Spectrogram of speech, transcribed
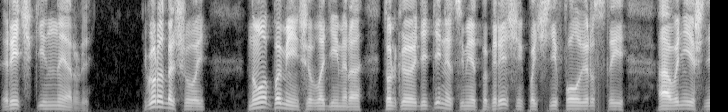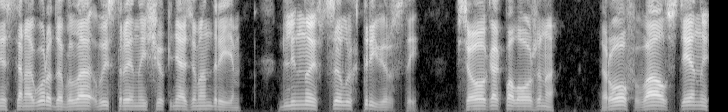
речки Нерль. Город большой, но поменьше Владимира, только детинец имеет поперечник почти в полверсты, а внешняя стена города была выстроена еще князем Андреем, длиной в целых три версты. Все как положено. Ров, вал, стены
